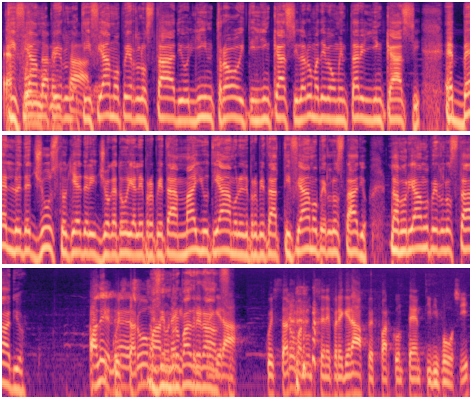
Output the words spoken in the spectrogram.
tifiamo per, tifiamo per lo stadio, gli introiti, gli incassi, la Roma deve aumentare gli incassi, è bello ed è giusto chiedere i giocatori alle proprietà, ma aiutiamole le proprietà, tifiamo per lo stadio, lavoriamo per lo stadio. Ale, questa Roma non è padre Ralph questa Roma non se ne fregherà per far contenti i tifosi.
